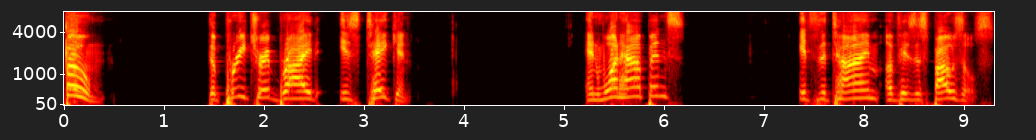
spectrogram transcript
boom, the pre trib bride is taken. And what happens? It's the time of his espousals.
